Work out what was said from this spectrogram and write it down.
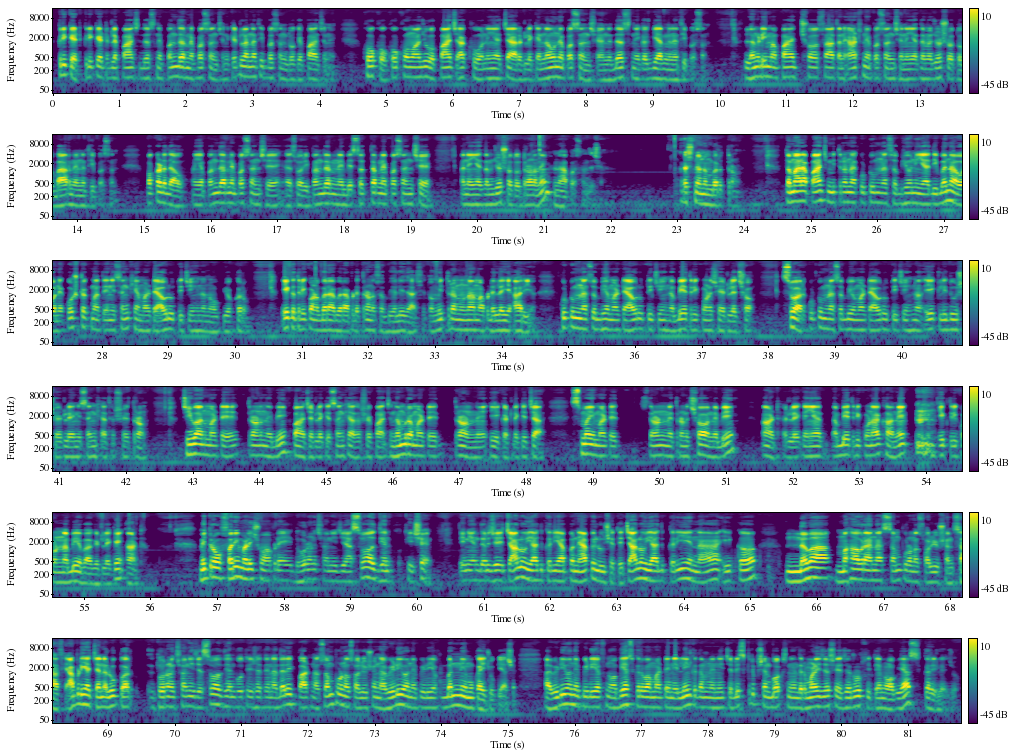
ક્રિકેટ. ક્રિકેટ એટલે પાંચ, દસ ને પંદરને પસંદ છે. ને કેટલા નથી પસંદ? તો કે પાંચને ખોખો ખોખોમાં જુઓ, પાંચ આખું અને અહીંયા ચાર એટલે કે નવને પસંદ છે અને દસ ને એક અગિયારને નથી પસંદ. લંગડીમાં પાંચ, છ, સાત અને આઠને પસંદ છે ને અહીંયા તમે જોશો તો બારને નથી પસંદ. પકડદાવ અહીંયા પંદરને પસંદ છે સોરી પંદરને બે સત્તરને પસંદ છે અને અહીંયા તમે જોશો તો ત્રણને ના પસંદ છે. પ્રશ્ન નંબર ત્રણ. તમારા પાંચ મિત્રના કુટુંબના સભ્યોની યાદી બનાવો અને કોષ્ટકમાં તેની સંખ્યા માટે આવૃત્તિ ચિહ્નનો ઉપયોગ કરો. એક ત્રિકોણ બરાબર આપણે ત્રણ સભ્ય લીધા છે. તો મિત્રનું નામ આપણે લઈએ આર્ય. કુટુંબના સભ્ય માટે આવૃત્તિ ચિહ્ન બે ત્રિકોણ છે એટલે છ. સ્વર, કુટુંબના સભ્યો માટે આવૃત્તિ ચિહ્ન એક લીધું છે એટલે એની સંખ્યા થશે ત્રણ. જીવાન માટે ત્રણ ને બે, પાંચ એટલે કે સંખ્યા થશે પાંચ. નમ્ર માટે ત્રણ ને એક એટલે કે ચાર. સ્મય માટે ત્રણ ને ત્રણ છ ને બે, આઠ એટલે કે અહીંયા બે ત્રિકોણ આખા અને એક ત્રિકોણના બે ભાગ એટલે કે આઠ. મિત્રો, ફરી મળીશું આપણે ધોરણ છની જે આ સ્વ અધ્યયન પોથી છે, તેની અંદર જે ચાલો યાદ કરીએ આપણને આપેલું છે તે ચાલો યાદ કરીએના એક નવા મહાવરાના સંપૂર્ણ સોલ્યુશન સાથે. આપણી આ ચેનલ ઉપર ધોરણ છની જે સ્વ અધ્યયન પોથી છે તેના દરેક પાઠના સંપૂર્ણ સોલ્યુશનના વીડિયો અને પીડીએફ બંને મુકાઈ ચૂક્યા છે. આ વીડિયો અને પીડીએફનો અભ્યાસ કરવા માટેની લિંક તમને નીચે ડિસ્ક્રિપ્શન બોક્સની અંદર મળી જશે. જરૂરથી તેનો અભ્યાસ કરી લેજો.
